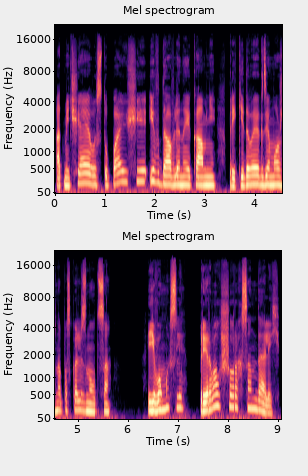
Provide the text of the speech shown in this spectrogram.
отмечая выступающие и вдавленные камни, прикидывая, где можно поскользнуться. Его мысли прервал шорох сандалий.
